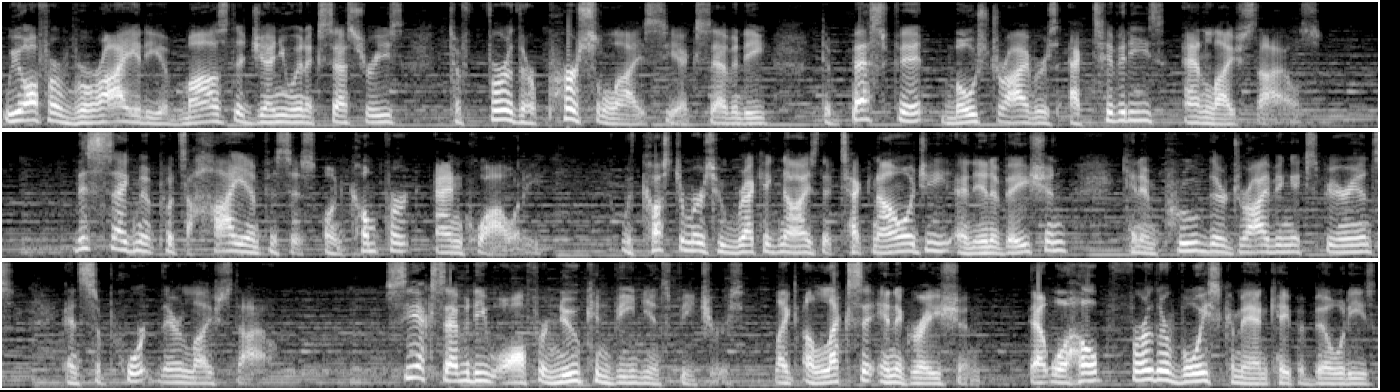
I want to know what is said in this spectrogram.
we offer a variety of Mazda genuine accessories to further personalize CX-70 to best fit most drivers' activities and lifestyles. This segment puts a high emphasis on comfort and quality, with customers who recognize that technology and innovation can improve their driving experience and support their lifestyle. CX-70 will offer new convenience features like Alexa integration, that will help further voice command capabilities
